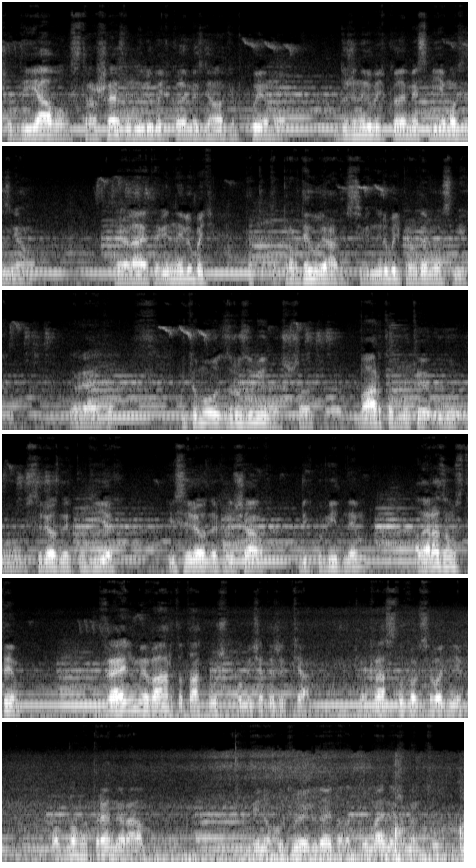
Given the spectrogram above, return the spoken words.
що диявол страшезно не любить, коли ми з нього кипкуємо, дуже не любить, коли ми сміємося з нього. Виявляєте, він не любить так, правдивої радості, він не любить правдивого сміху. Виявляєте? І тому зрозуміло, що е, варто бути у, у серйозних подіях і серйозних речах відповідним, але разом з тим вельми варто також помічати життя. Якраз слухав сьогодні одного тренера, він готує людей до такого менеджменту е,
